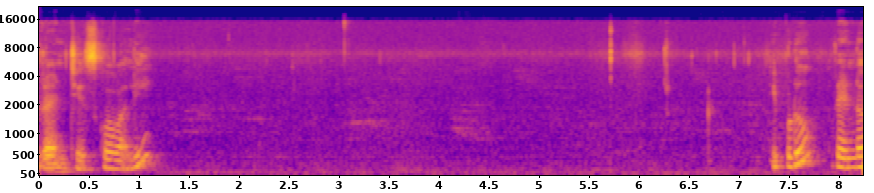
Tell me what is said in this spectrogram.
గ్రైండ్ చేసుకోవాలి. ఇప్పుడు రెండో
